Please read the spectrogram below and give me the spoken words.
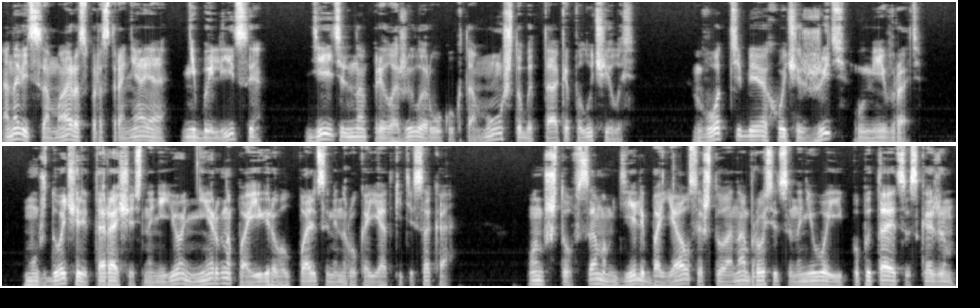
Она ведь сама, распространяя небылицы, деятельно приложила руку к тому, чтобы так и получилось. Вот тебе хочешь жить, умей врать. Муж дочери, таращась на нее, нервно поигрывал пальцами на рукоятке тесака. Он что, в самом деле боялся, что она бросится на него и попытается, скажем,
